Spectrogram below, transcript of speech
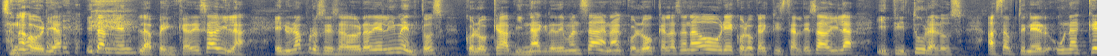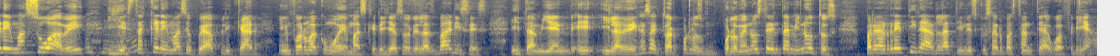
zanahoria y también la penca de sábila. En una procesadora de alimentos, coloca vinagre de manzana, coloca la zanahoria, coloca el cristal de sábila y tritúralos hasta obtener una crema suave y esta crema se puede aplicar en forma como de mascarilla sobre las varices. Y también eh, y la dejas actuar por, los, por lo menos 30 minutos. Para retirarla tienes que usar bastante agua fría,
